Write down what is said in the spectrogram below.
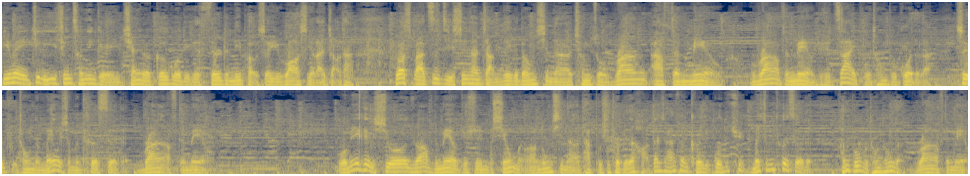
因为这个医生曾经给 Chandler 割过这个 third nipple，所以 Ross 也来找他。Ross 把自己身上长的这个东西呢，称作 run of the mill，run after meal 就是再普通不过的了，最普通的，没有什么特色的 run of the mill。我们也可以说 run of the mill 就是形容某样东西呢，它不是特别的好，但是还算可以过得去，没什么特色的，很普普通通的 run of the mill。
